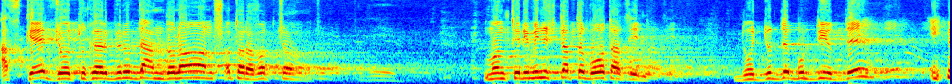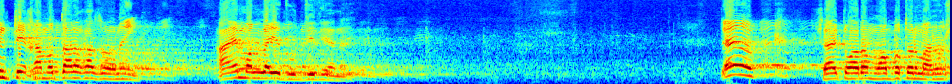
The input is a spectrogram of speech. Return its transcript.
আজকে যৌতুকের বিরুদ্ধে আন্দোলন, সতেরো বছর। মন্ত্রী মিনিস্টার তো বহুত আছিল। দুধ যুদ্ধে বুদ্ধি যুদ্ধে ইনতে কামত তার কাজ নাই। আয় মল্লাই দুধ দিয়ে নাই। সাই তোমার মহব্বতের মানুষ।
